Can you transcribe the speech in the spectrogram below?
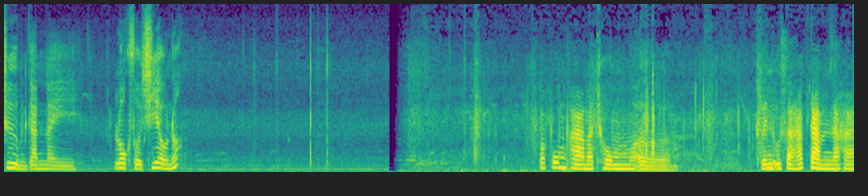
ชื่อเหมือนกันในโลกโซเชียลเนาะป้าปุ้มพามาชม เออ เป็นอุตสาหกรรมนะคะ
